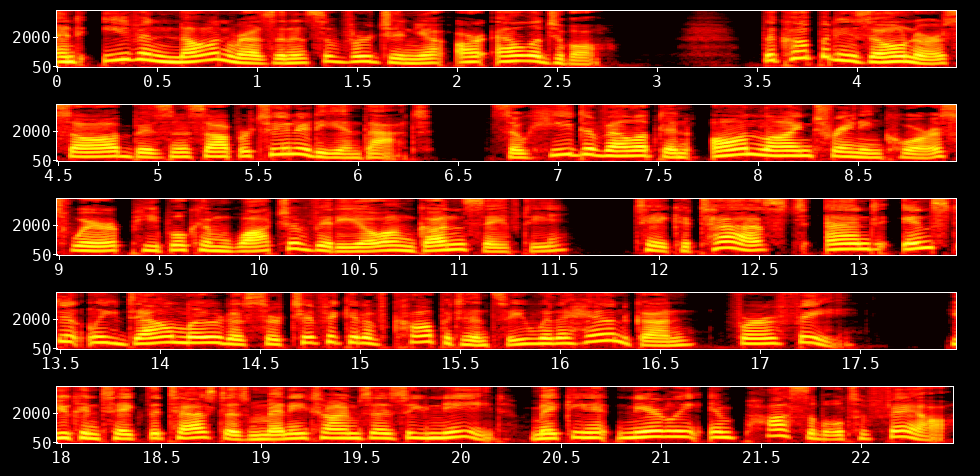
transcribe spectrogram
and even non residents of Virginia are eligible. The company's owner saw a business opportunity in that so he developed an online training course where people can watch a video on gun safety, take a test, and instantly download a certificate of competency with a handgun for a fee. You can take the test as many times as you need, making it nearly impossible to fail.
